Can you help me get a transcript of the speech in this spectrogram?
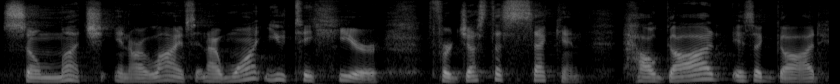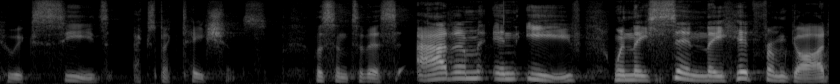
so much in our lives. And I want you to hear for just a second how God is a God who exceeds expectations. Listen to this Adam and Eve, when they sinned, they hid from God,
